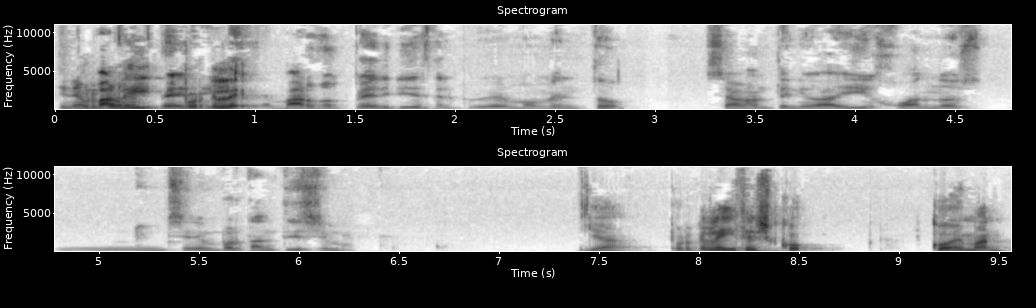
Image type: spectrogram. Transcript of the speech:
Sin ¿Por qué embargo, le- en Pedri, por qué le- sin embargo, en Pedri desde el primer momento se ha mantenido ahí jugando mm, siendo importantísimo. Ya. ¿Por qué le dices Co- Koeman?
